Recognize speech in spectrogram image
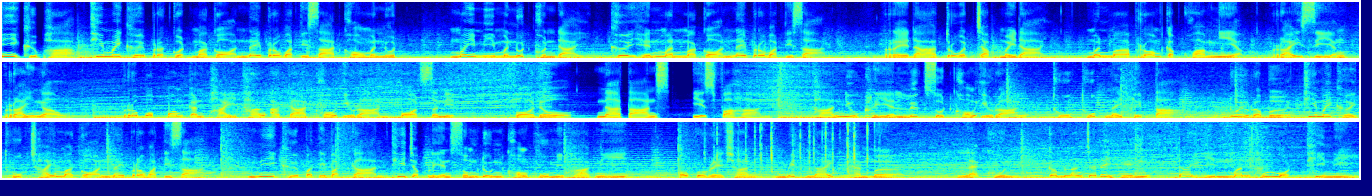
นี่คือภาพที่ไม่เคยปรากฏมาก่อนในประวัติศาสตร์ของมนุษย์ ไม่มีมนุษย์คนใด เคยเห็นมันมาก่อนในประวัติศาสตร์ เรดาร์ตรวจจับไม่ได้ มันมาพร้อมกับความเงียบ ไร้เสียง ไร้เงา ระบบป้องกันภัยทางอากาศของอิหร่านบอดสนิท ฟอร์โด นาตานส์ อิสฟาฮาน ฐานนิวเคลียร์ลึกสุดของอิหร่าน ถูกทุบในพริบตา ด้วยระเบิดที่ไม่เคยถูกใช้มาก่อนในประวัติศาสตร์ นี่คือปฏิบัติการที่จะเปลี่ยนสมดุลของภูมิภาคนี้ Operation Midnight Hammer และคุณกำลังจะได้เห็นได้ยินมันทั้งหมดที่นี่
